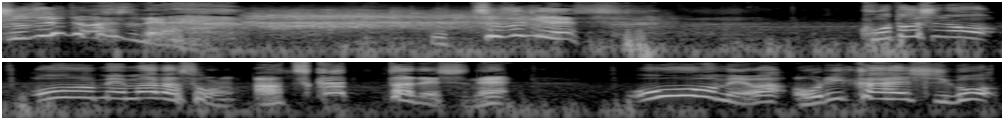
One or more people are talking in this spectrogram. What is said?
続いてますね。続きです。今年の青梅マラソン暑かったですね。青梅は折り返し後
